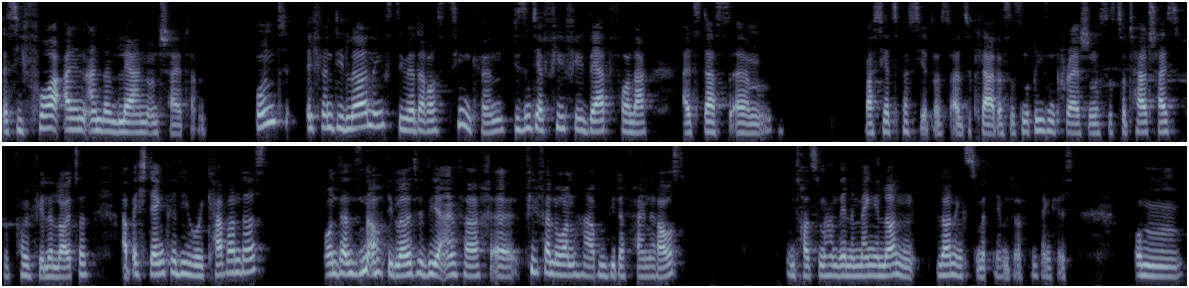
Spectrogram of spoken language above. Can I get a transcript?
dass sie vor allen anderen lernen und scheitern. Und ich finde, die Learnings, die wir daraus ziehen können, die sind ja viel, viel wertvoller als das, ähm, was jetzt passiert ist. Also klar, das ist ein Riesencrash und das ist total scheiße für voll viele Leute. Aber ich denke, die recovern das. Und dann sind auch die Leute, die einfach äh, viel verloren haben, wieder fein raus. Und trotzdem haben wir eine Menge Learn Learnings mitnehmen dürfen, denke ich. Um,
